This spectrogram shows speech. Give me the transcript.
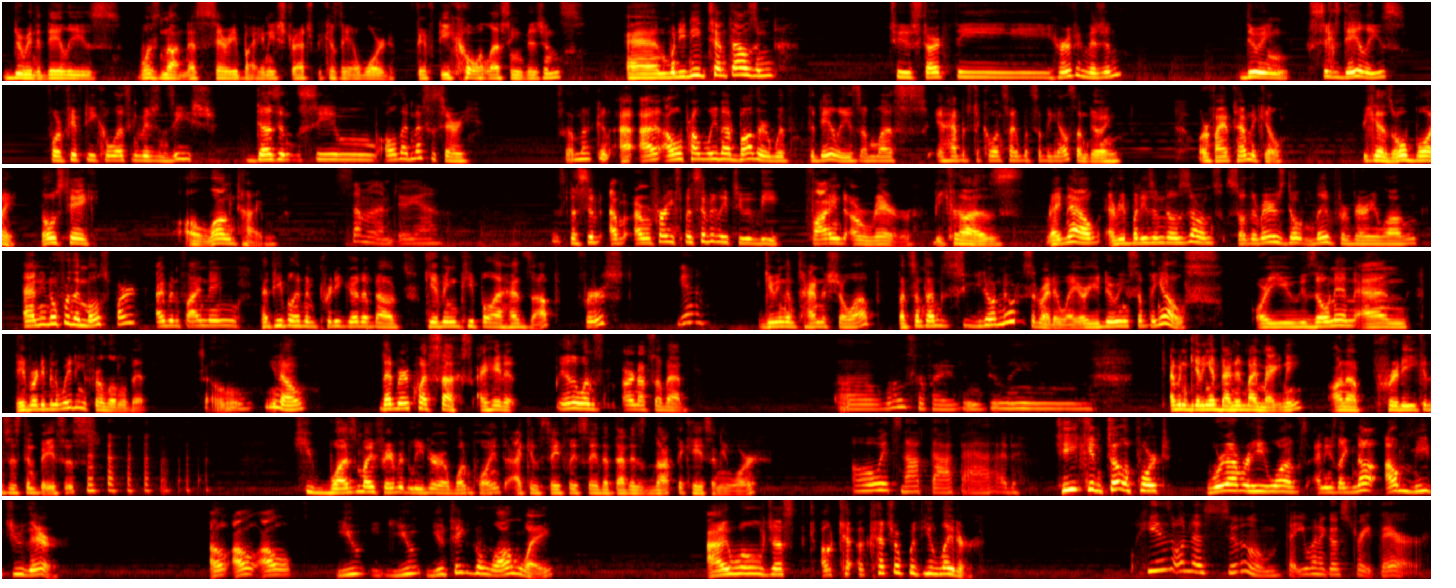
doing the dailies was not necessary by any stretch because they award fifty coalescing visions, and when you need ten thousand to start the horrific vision, doing six dailies for 50 coalescing visions each doesn't seem all that necessary. So I'm not gonna. I, I I will probably not bother with the dailies unless it happens to coincide with something else I'm doing, or if I have time to kill. Because oh boy, those take a long time. Some of them do, yeah. Specific. I'm, I'm referring specifically to the find a rare because right now everybody's in those zones, so the rares don't live for very long. And you know, for the most part, I've been finding that people have been pretty good about giving people a heads up first, Yeah. giving them time to show up. But sometimes you don't notice it right away, or you're doing something else, or you zone in and they've already been waiting for a little bit. So, you know, that rare quest sucks. I hate it. The other ones are not so bad. Uh, what else have I been doing? I've been getting abandoned by Magni on a pretty consistent basis. he was my favorite leader at one point. I can safely say that that is not the case anymore. oh, it's not that bad. He can teleport wherever he wants, and he's like, "No, I'll meet you there. I'll, I'll, I'll. You, you, you take the long way. I will just. I'll, ca- I'll catch up with you later." He doesn't want to assume that you want to go straight there.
